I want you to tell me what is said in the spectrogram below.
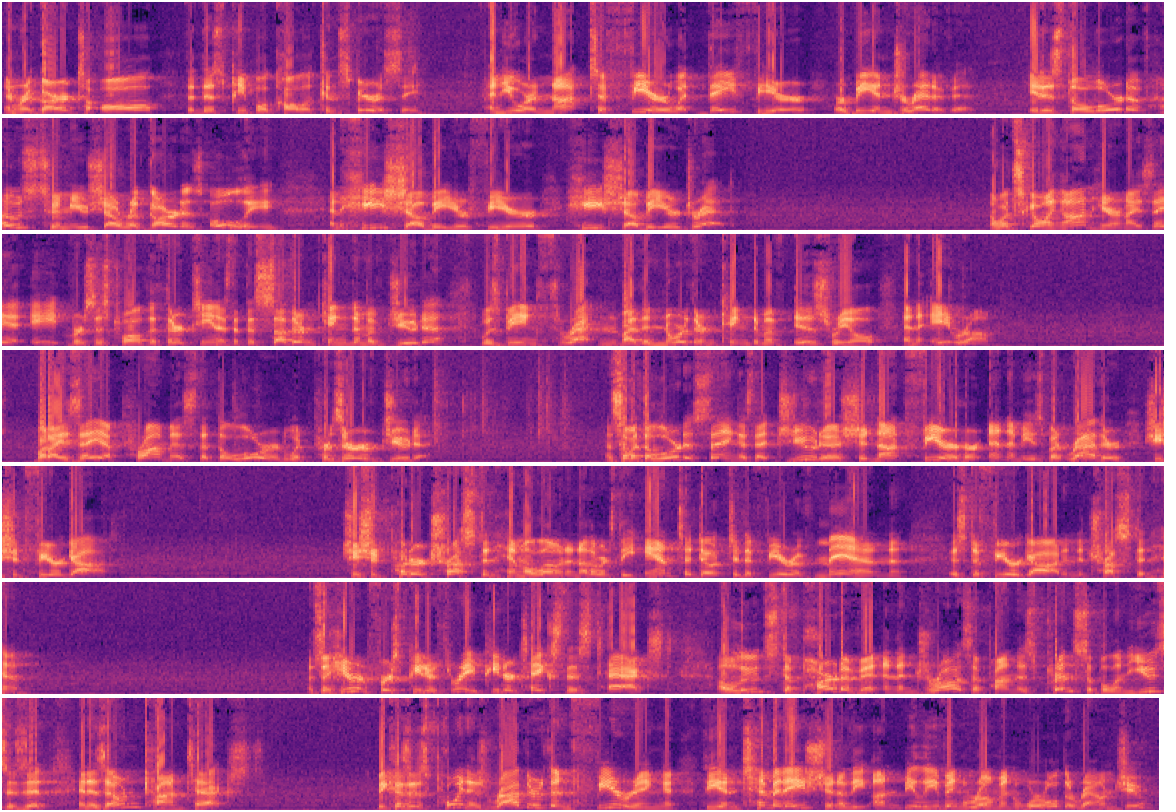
in regard to all that this people call a conspiracy. And you are not to fear what they fear or be in dread of it. It is the Lord of hosts whom you shall regard as holy and he shall be your fear, he shall be your dread. And what's going on here in Isaiah 8, verses 12 to 13, is that the southern kingdom of Judah was being threatened by the northern kingdom of Israel and Aram. But Isaiah promised that the Lord would preserve Judah. And so, what the Lord is saying is that Judah should not fear her enemies, but rather she should fear God. She should put her trust in Him alone. In other words, the antidote to the fear of man is to fear God and to trust in Him. And so here in 1 Peter 3, Peter takes this text, alludes to part of it, and then draws upon this principle and uses it in his own context. Because his point is rather than fearing the intimidation of the unbelieving Roman world around you,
